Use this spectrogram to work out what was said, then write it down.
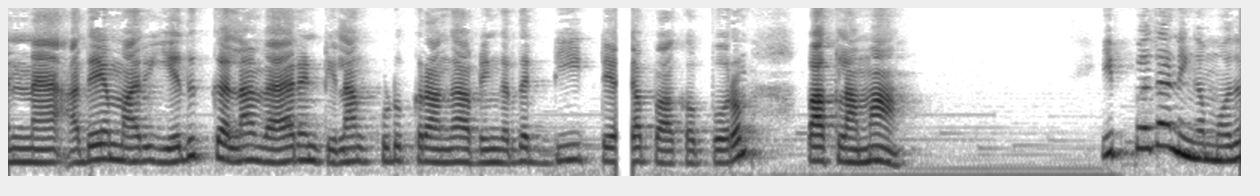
என்ன அதே மாதிரி எதுக்கெல்லாம் வேரண்டிலாம் கொடுக்குறாங்க அப்படிங்கிறத டீட்டெயிலாக பார்க்க போகிறோம் பார்க்கலாமா? இப்போ தான் நீங்கள் முத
